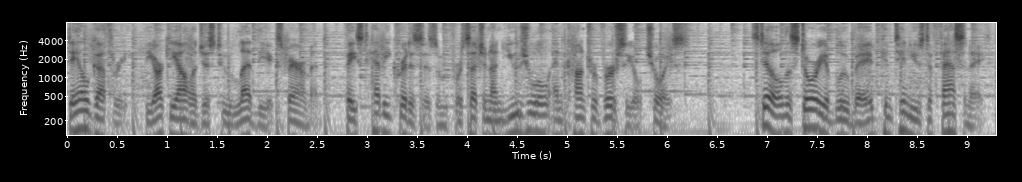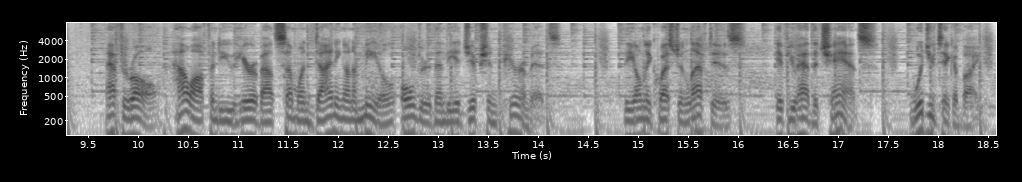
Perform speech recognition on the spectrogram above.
Dale Guthrie, the archaeologist who led the experiment, faced heavy criticism for such an unusual and controversial choice. Still, the story of Blue Babe continues to fascinate. After all, how often do you hear about someone dining on a meal older than the Egyptian pyramids? The only question left is, if you had the chance, would you take a bite?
